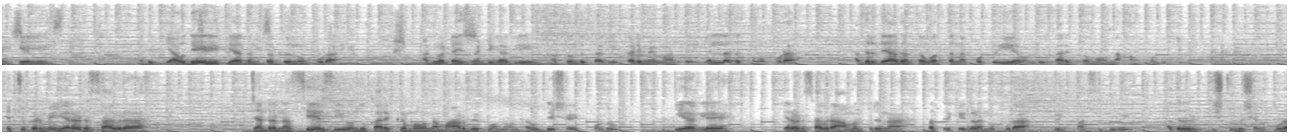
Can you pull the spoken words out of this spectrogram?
ಸಂಖ್ಯೆಯಲ್ಲಿ ಅದಕ್ಕೆ ಯಾವುದೇ ರೀತಿಯಾದಂಥದ್ದನ್ನು ಕೂಡ ಅಡ್ವರ್ಟೈಸ್ಮೆಂಟಿಗಾಗಲಿ ಮತ್ತೊಂದಕ್ಕಾಗಲಿ ಕಡಿಮೆ ಮಾಡದೆ ಎಲ್ಲದಕ್ಕೂ ಕೂಡ ಅದರದೇ ಆದಂಥ ಒತ್ತನ್ನು ಕೊಟ್ಟು ಈ ಒಂದು ಕಾರ್ಯಕ್ರಮವನ್ನು ಹಮ್ಮಿಕೊಂಡಿದ್ದೀವಿ. ಹೆಚ್ಚು ಕಡಿಮೆ ಎರಡು ಸಾವಿರ ಜನರನ್ನು ಸೇರಿಸಿ ಒಂದು ಕಾರ್ಯಕ್ರಮವನ್ನು ಮಾಡಬೇಕು ಅನ್ನುವಂಥ ಉದ್ದೇಶ ಇಟ್ಕೊಂಡು ಈಗಾಗಲೇ ಎರಡು ಸಾವಿರ ಆಮಂತ್ರಣ ಪತ್ರಿಕೆಗಳನ್ನು ಕೂಡ ಪ್ರಿಂಟ್ ಮಾಡಿಸಿದ್ದೀವಿ. ಅದರ ಡಿಸ್ಟ್ರಿಬ್ಯೂಷನ್ ಕೂಡ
